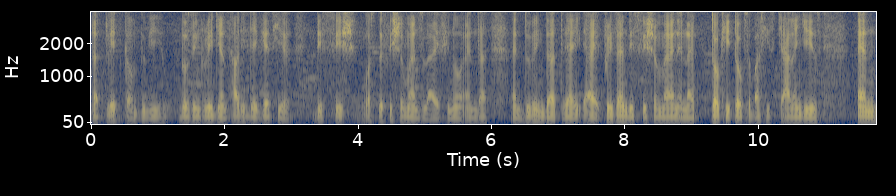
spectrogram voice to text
that plate come to be? Those ingredients, how did they get here? This fish, what's the fisherman's life, you know? And that, and doing that, I, I present this fisherman, and I talk. He talks about his challenges, and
